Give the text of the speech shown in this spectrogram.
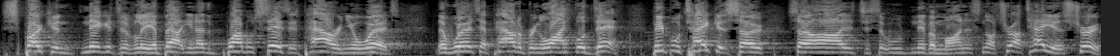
spoken negatively about, you know, the Bible says there's power in your words. The words have power to bring life or death. People take it so, so, oh, it's just, well, never mind, it's not true. I'll tell you, it's true.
